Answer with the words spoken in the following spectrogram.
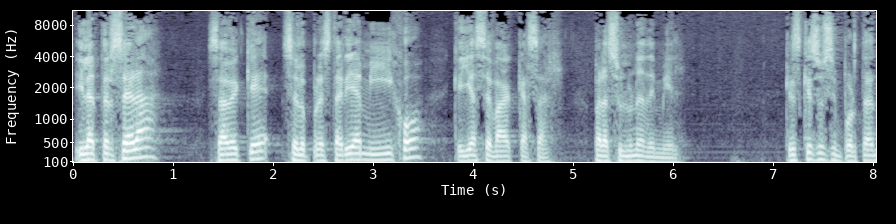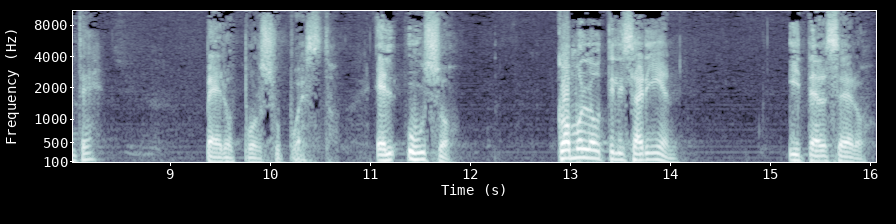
Y la tercera, ¿sabe qué? Se lo prestaría a mi hijo que ya se va a casar para su luna de miel. ¿Crees que eso es importante? Pero por supuesto el uso. ¿Cómo lo utilizarían? Y tercero,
